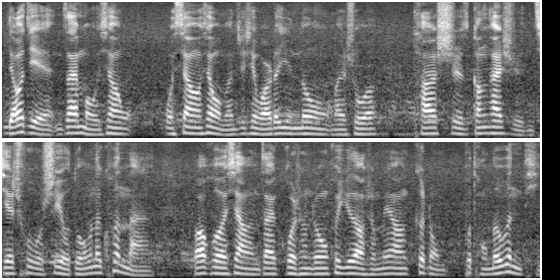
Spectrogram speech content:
了解你在某项，我像像我们这些玩的运动来说，它是刚开始你接触是有多么的困难，包括像在过程中会遇到什么样各种不同的问题，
